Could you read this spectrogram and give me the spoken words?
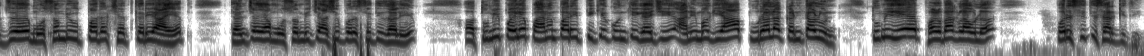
जे मोसंबी उत्पादक शेतकरी आहेत त्यांच्या या मोसंबीची अशी परिस्थिती झाली तुम्ही पहिले पारंपरिक पिके कोणती घ्यायची आणि मग या पुराला कंटाळून तुम्ही हे फळबाग लावलं परिस्थिती सारखीच आहे.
